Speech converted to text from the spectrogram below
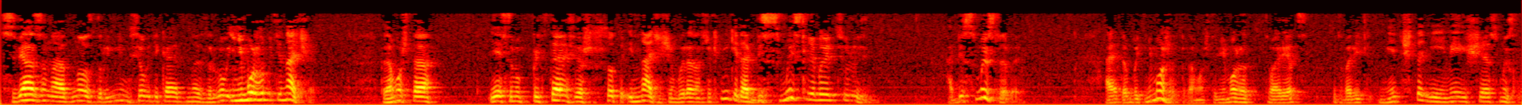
связано одно с другим, все вытекает одно из другого, и не может быть иначе. Потому что если мы представим себе что-то иначе, чем говорят наши книги, это обесмысливает всю жизнь. Обесмысливает. А это быть не может, потому что не может Творец утворить нечто, не имеющее смысла.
